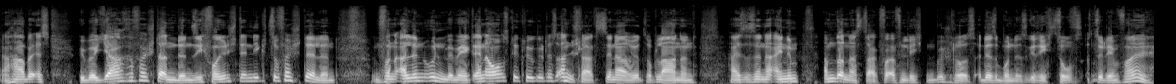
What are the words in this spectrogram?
Er habe es über Jahre verstanden, sich vollständig zu verstellen und von allen unbemerkt ein ausgeklügeltes Anschlagsszenario zu planen, heißt es in einem am Donnerstag veröffentlichten Beschluss des Bundesgerichtshofs zu dem Fall.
